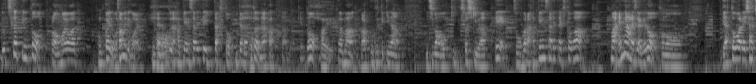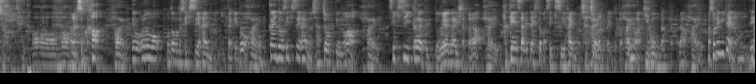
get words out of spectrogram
どっちかっていうとほらお前は北海道治めてこいみたいなことで派遣されていった人みたいなことはなかったんだけど、はい。がまあ幕府的な一番大きい組織があってそこから派遣された人がまあ変な話だけどその雇われ社長みたいな話とか。はい。で俺ももともと積水ハイムにいたけど、はい。北海道積水ハイムの社長っていうのははい。積水化学って親会社からはい。派遣された人が積水ハイムの社長だったりとかはいっていうのが基本だったから、まはい。あ、それみたいなもんで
